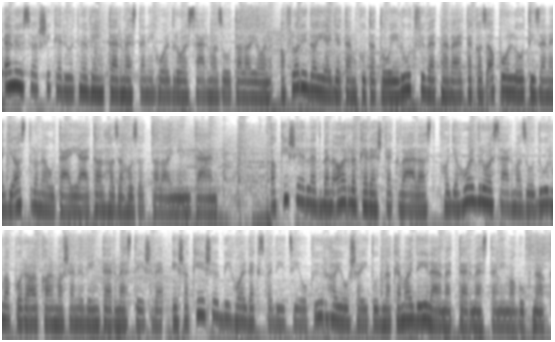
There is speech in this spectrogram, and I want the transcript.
Először sikerült növényt termeszteni holdról származó talajon, a Floridai Egyetem kutatói lútfüvet neveltek az Apollo 11 astronautái által hazahozott talajmintán. A kísérletben arra kerestek választ, hogy a holdról származó durvapor alkalmas-e növénytermesztésre, és a későbbi holdexpedíciók űrhajósai tudnak-e majd élelmet termeszteni maguknak.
